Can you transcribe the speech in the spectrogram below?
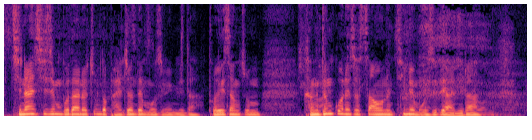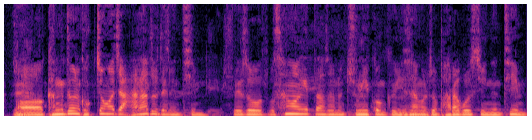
지난 시즌보다는 좀 더 발전된 모습입니다. 더 이상 좀 강등권에서 싸우는 팀의 모습이 아니라 어, 강등을 걱정하지 않아도 되는 팀. 그래서 뭐 상황에 따라서는 중위권 그 이상을 좀 바라볼 수 있는 팀.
